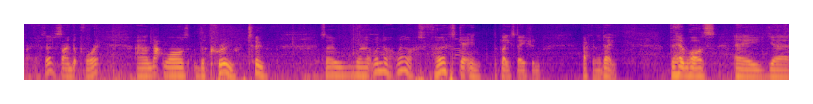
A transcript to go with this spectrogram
like I said, signed up for it, and that was the Crew Two. So uh, when I, when I was first getting the PlayStation back in the day there was a uh,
